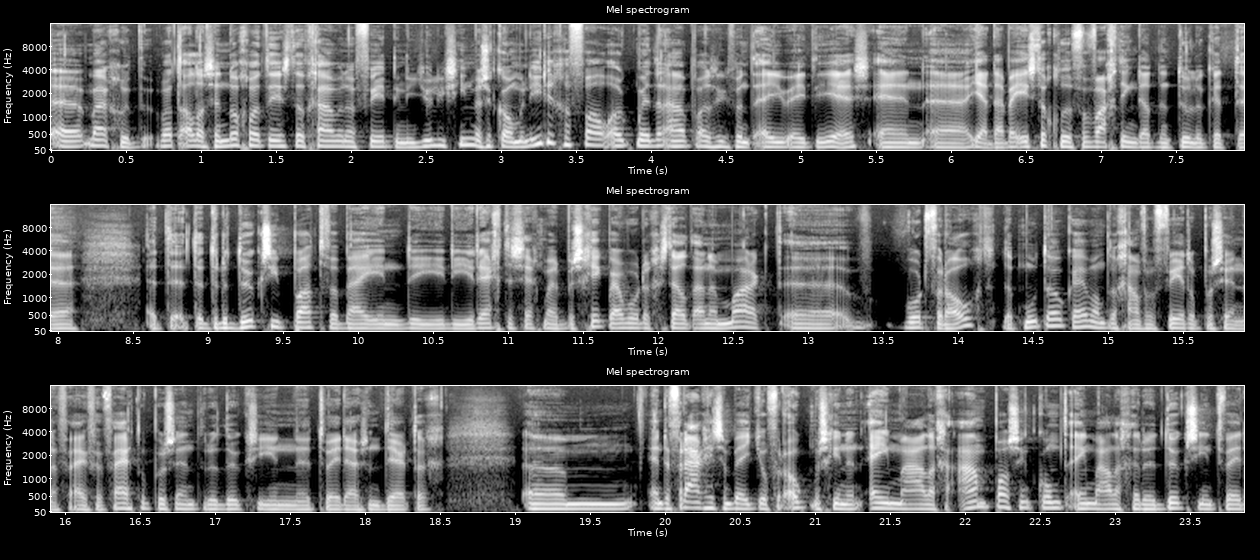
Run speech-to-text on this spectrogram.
Uh, maar goed, wat alles en nog wat is, dat gaan we dan 14 juli zien. Maar ze komen in ieder geval ook met een aanpassing van het EU-ETS. En uh, ja, daarbij is toch de verwachting dat natuurlijk het, uh, het, het, het, reductiepad... waarbij in die, die rechten zeg maar, beschikbaar worden gesteld aan de markt... wordt verhoogd. Dat moet ook, hè, want we gaan van 40% naar 55% reductie in 2030. Um, en de vraag is een beetje of er ook misschien een eenmalige aanpassing komt. Eenmalige reductie in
